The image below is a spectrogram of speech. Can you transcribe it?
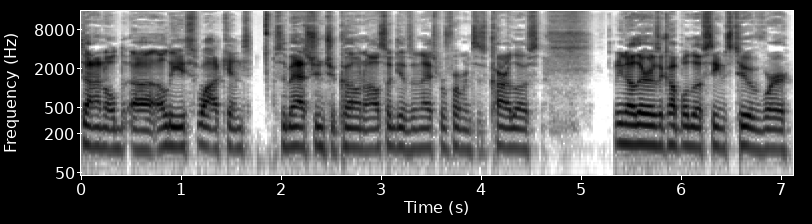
Donald uh, Elise Watkins. Sebastian Chacon also gives a nice performance as Carlos. You know, there is a couple of those scenes too where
